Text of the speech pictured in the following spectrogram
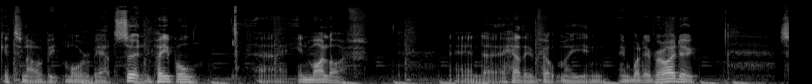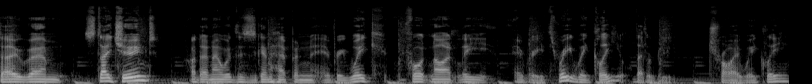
get to know a bit more about certain people uh, in my life and uh, how they've helped me in, in whatever I do. So, um, stay tuned. I don't know whether this is going to happen every week, fortnightly, every three weekly, or that'll be tri weekly,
